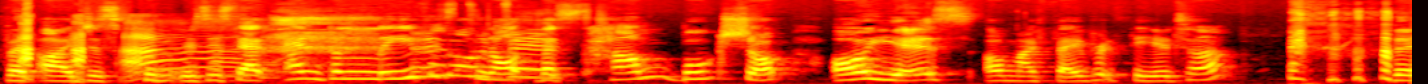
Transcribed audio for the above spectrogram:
but I just couldn't resist that. And believe it or the not, best. the Cum Bookshop. Oh yes, on my favourite theatre. The,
